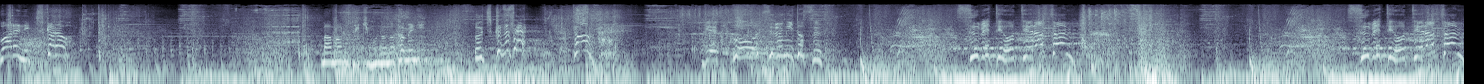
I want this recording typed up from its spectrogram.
我に力を。守るべき者のために。打ち崩せ！月光を剣とす。全てを照らさん。全てを照らさん。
